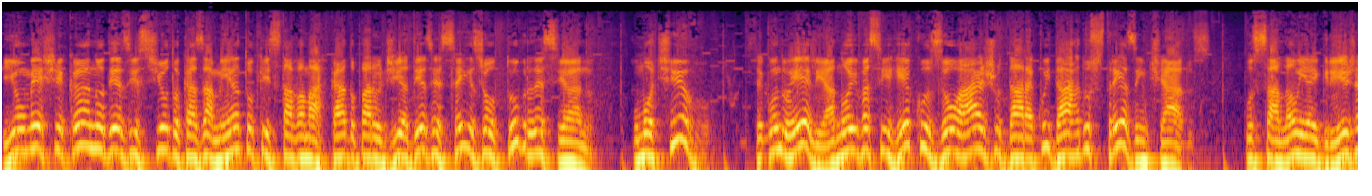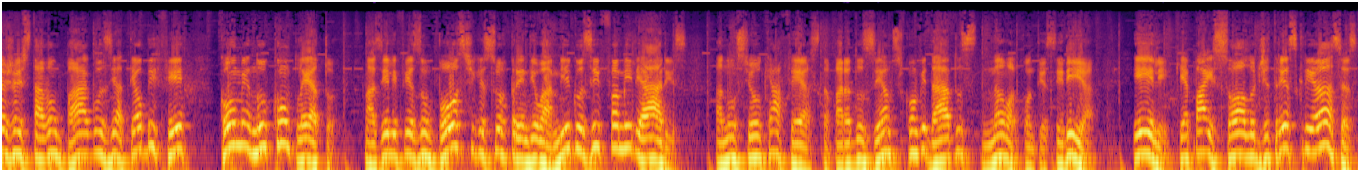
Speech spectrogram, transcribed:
E um mexicano desistiu do casamento que estava marcado para o dia 16 de outubro desse ano. O motivo? Segundo ele, a noiva se recusou a ajudar a cuidar dos três enteados. O salão e a igreja já estavam pagos e até o buffet com o menu completo. Mas ele fez um post que surpreendeu amigos e familiares. Anunciou que a festa para 200 convidados não aconteceria. Ele, que é pai solo de três crianças,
